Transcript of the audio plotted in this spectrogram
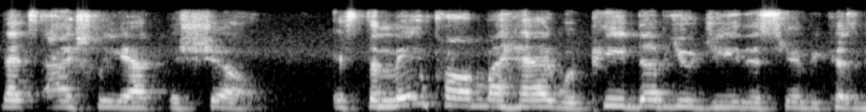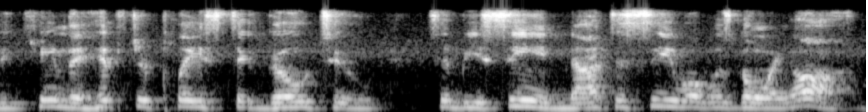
that's actually at the show. It's the main problem I had with PWG this year because it became the hipster place to go to to be seen, not to see what was going on.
